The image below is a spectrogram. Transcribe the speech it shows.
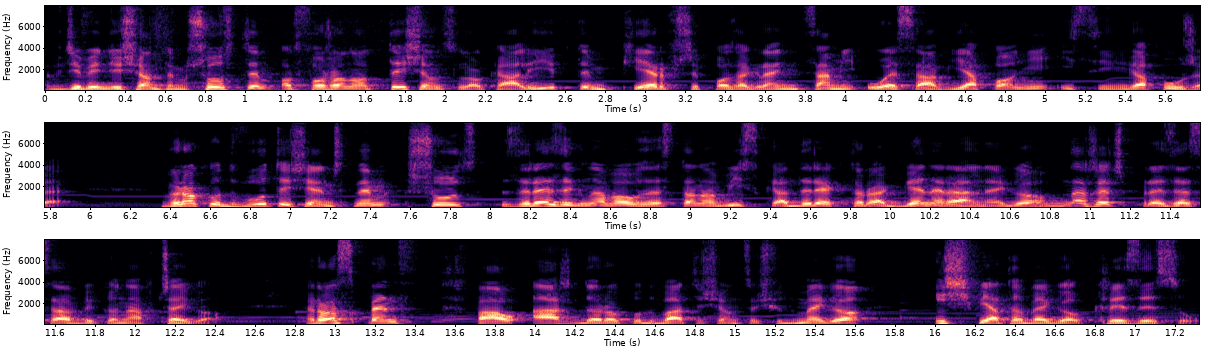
W 96 otworzono 1000 lokali, w tym pierwszy poza granicami USA w Japonii i Singapurze. W roku 2000 Schulz zrezygnował ze stanowiska dyrektora generalnego na rzecz prezesa wykonawczego. Rozpęd trwał aż do roku 2007 i światowego kryzysu.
